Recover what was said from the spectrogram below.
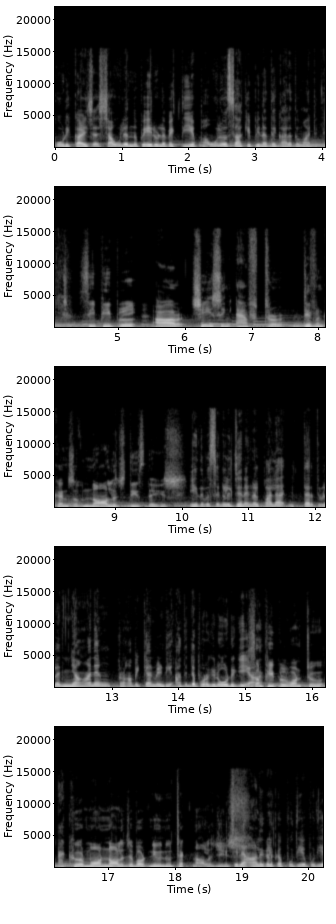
കൂടിക്കാഴ്ച ശൗൽ എന്ന പേരുള്ള വ്യക്തിയെ പൗലോസാക്കി പിന്നത്തെ കാലത്ത് മാറ്റി തിരിച്ചു See, people are chasing after different kinds of knowledge these days. ഈ ദിവസങ്ങളിൽ ജനങ്ങൾ പല തരത്തിലുള്ള ജ്ഞാനം പ്രാപിക്കാൻ വേണ്ടി അതിന്റെ പുറകിൽ ഓടുകയാണ് some people want to acquire more knowledge about new new technologies. ചില ആളുകൾക്ക് പുതിയ പുതിയ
